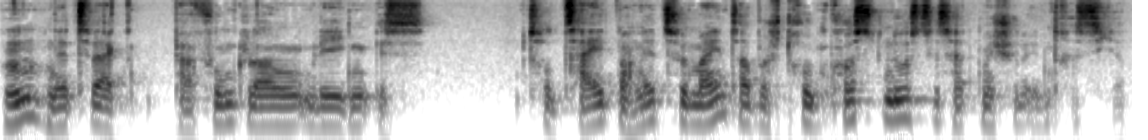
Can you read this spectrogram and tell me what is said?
Hm? Netzwerk per Funk legen ist zurzeit noch nicht so meins, aber Strom kostenlos, das hat mich schon interessiert.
